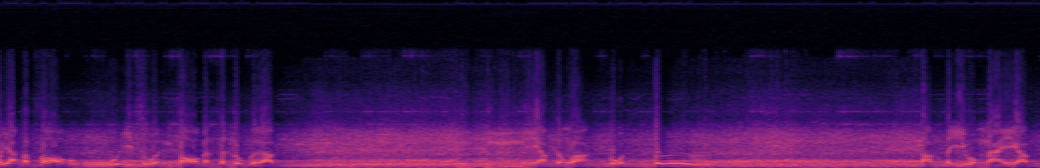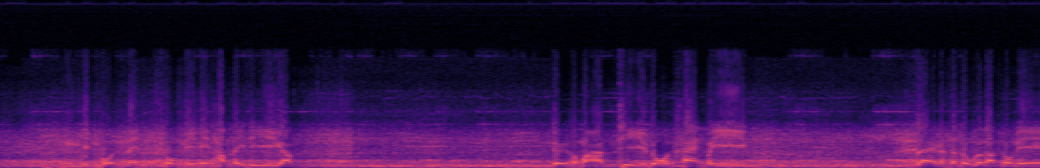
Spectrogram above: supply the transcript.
พยายามสับศอกโอ้โหสวนต่อกันสนุกเลยครับ ครับจังหวะกดตื้อตามตีวงในครับบินบนในช่วงนี้นี่ทำได้ดีครับ เดินเข้ามาทีโดนแข้งไปอีกแลกกันสนุกแล้วครับ ช่วงนี้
